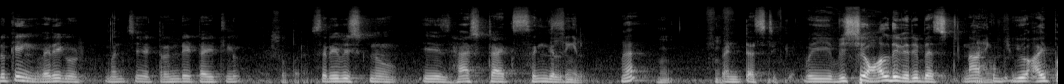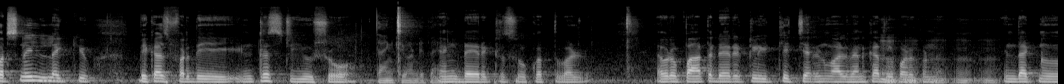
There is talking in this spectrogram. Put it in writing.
looking very good. మంచి trendy title. Super Shri Vishnu is hashtag single. Single. Fantastic we wish you all the very best నాకు you I personally like you because for the interest you show thank you అండి యంగ్ డైరెక్టర్స్ కొత్త వాళ్ళు. ఎవరో పాత డైరెక్టర్లు ఇట్లు ఇచ్చారని వాళ్ళు వెనకాతలు పడకుండా. ఇందాక నువ్వు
